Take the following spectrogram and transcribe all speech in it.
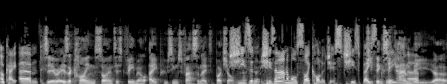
Okay, um, Zera is a kind scientist female ape who seems fascinated by Charlton she's an she's an animal psychologist. She's She basically thinks he can um, be uh,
